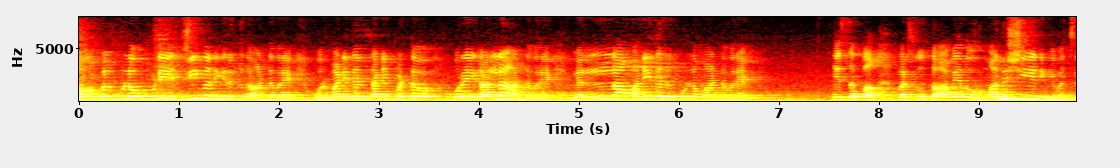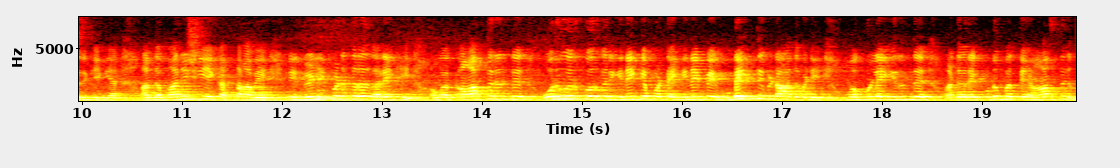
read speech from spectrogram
அவங்களுக்குள்ள உம்முடைய ஜீவன் இருக்குது ஆண்டவரே. ஒரு மனிதன் தனிப்பட்ட முறையில் அல்ல ஆண்டவரே. எல்லா மனிதனுக்குள்ளும் ஆண்டவரே. ஏசப்பா பரிசுத்தாவே ஒரு மனுஷியை நீங்க வச்சிருக்கீங்க. அந்த மனுஷியை கத்தாவே நீ வெளிப்படுத்துறது வரைக்கும் அவங்க காத்திருந்து ஒருவருக்கொருவர் இணைக்கப்பட்ட இணைப்பை உடைத்து விடாதபடி உங்களுக்குள்ளே இருந்து ஆண்டவரை குடும்பத்தை ஆசீர்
